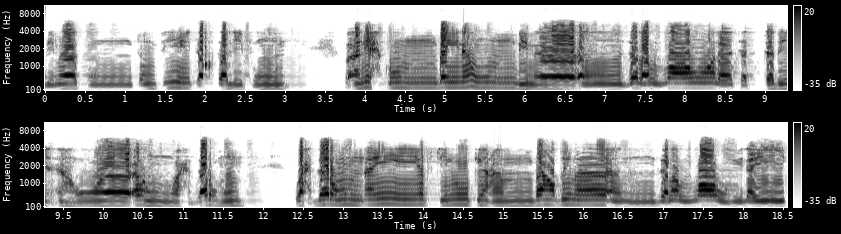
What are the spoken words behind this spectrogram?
بما كنتم فيه تختلفون وأن احكم بينهم بما أنزل الله ولا تتبع أهواءهم واحذرهم واحذرهم أن يفتنوك عن بعض ما أنزل الله إليك.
